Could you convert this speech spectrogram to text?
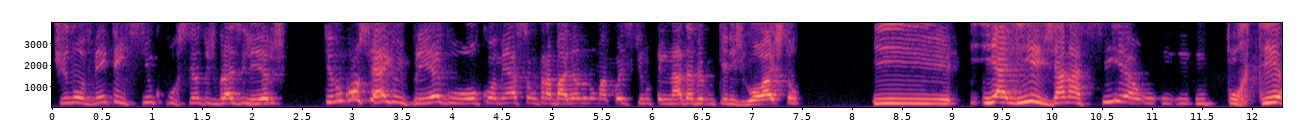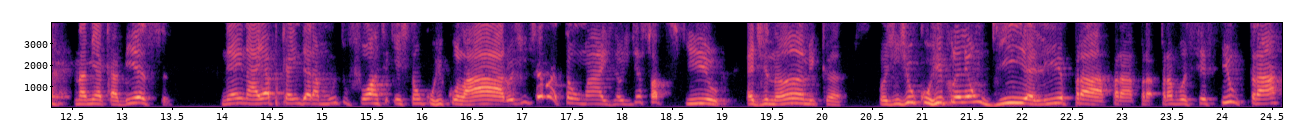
de 95% dos brasileiros que não conseguem um emprego ou começam trabalhando numa coisa que não tem nada a ver com o que eles gostam. E, e ali já nascia um, um, um porquê na minha cabeça, né? E na época ainda era muito forte a questão curricular. Hoje em dia não é tão mais, né? Hoje em dia é soft skill, é dinâmica. Hoje em dia o currículo ele é um guia ali para você filtrar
